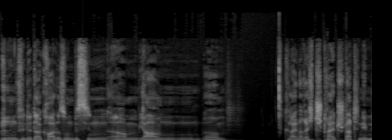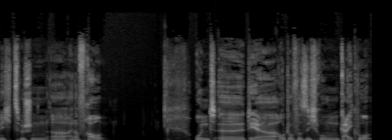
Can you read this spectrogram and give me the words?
findet da gerade so ein bisschen, ähm, ja, ein, ein ähm, kleiner Rechtsstreit statt, nämlich zwischen äh, einer Frau und äh, der Autoversicherung Geico,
